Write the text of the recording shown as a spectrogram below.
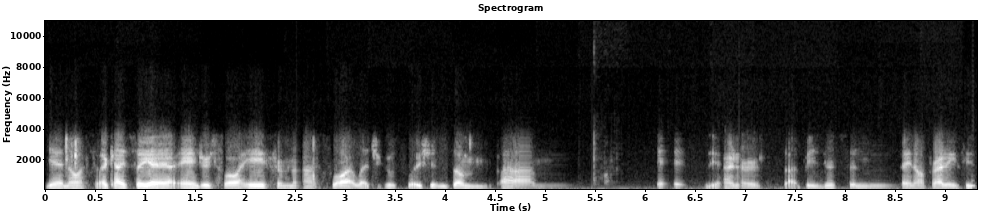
Yeah, nice. Okay, so yeah, Andrew Sly here from uh, Sly Electrical Solutions. I'm um, the owner of that business and been operating since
